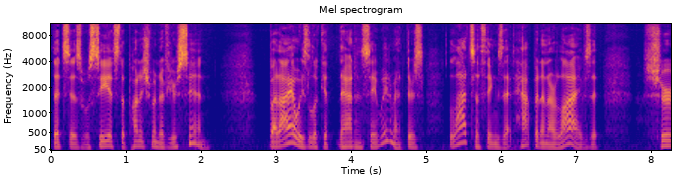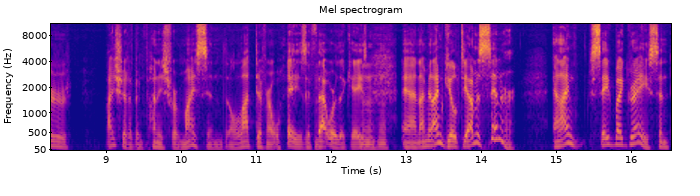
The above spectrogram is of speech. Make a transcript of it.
that says, well, see, it's the punishment of your sin. But I always look at that and say, wait a minute, there's lots of things that happen in our lives that sure I should have been punished for my sin in a lot different ways if that were the case. And I mean, I'm guilty, I'm a sinner, and I'm saved by grace. And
